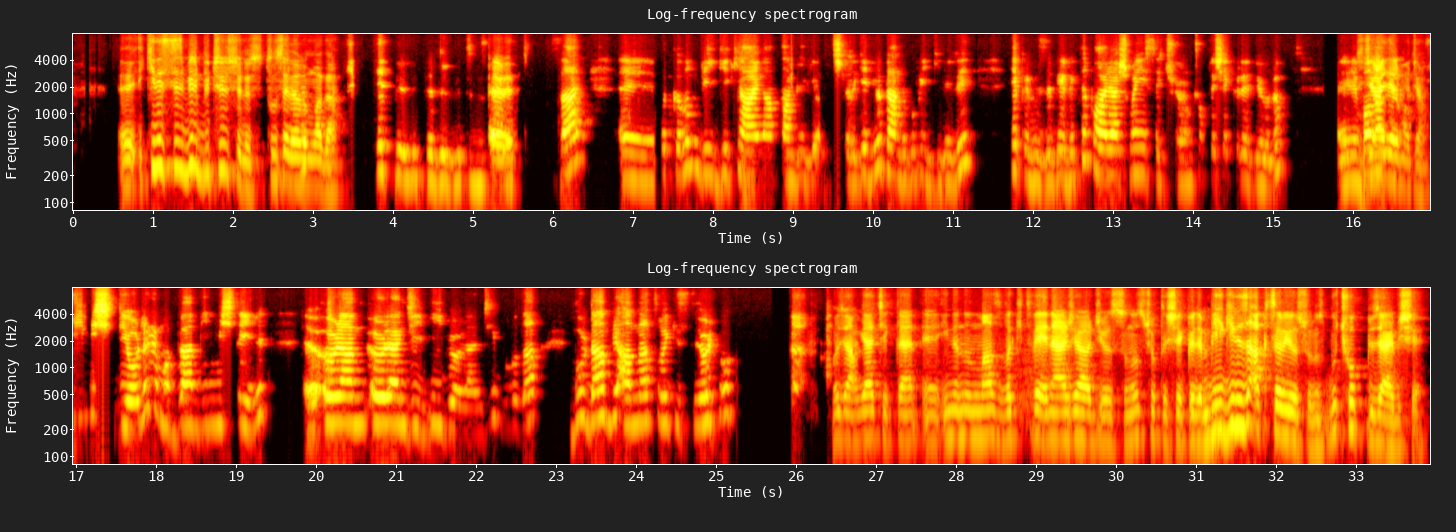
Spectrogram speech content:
E, ikiniz siz bir bütünsünüz Tunsel Hanım'la da. hep birlikte bir bütünüz. Evet. Güzel. Ee, bakalım bilgi kainattan bilgi akışları geliyor. Ben de bu bilgileri hepimizle birlikte paylaşmayı seçiyorum. Çok teşekkür ediyorum. Ee, Rica bana ederim hocam. bilmiş diyorlar ama ben bilmiş değilim. Ee, öğren öğrenciyim, iyi bir öğrenciyim. Bunu da buradan bir anlatmak istiyorum. Hocam gerçekten e, inanılmaz vakit ve enerji harcıyorsunuz. Çok teşekkür ederim. Bilginizi aktarıyorsunuz. Bu çok güzel bir şey.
